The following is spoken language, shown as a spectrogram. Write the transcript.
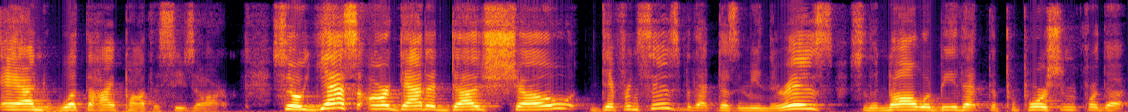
and what the hypotheses are. So yes, our data does show differences, but that doesn't mean there is. So the null would be that the proportion for the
